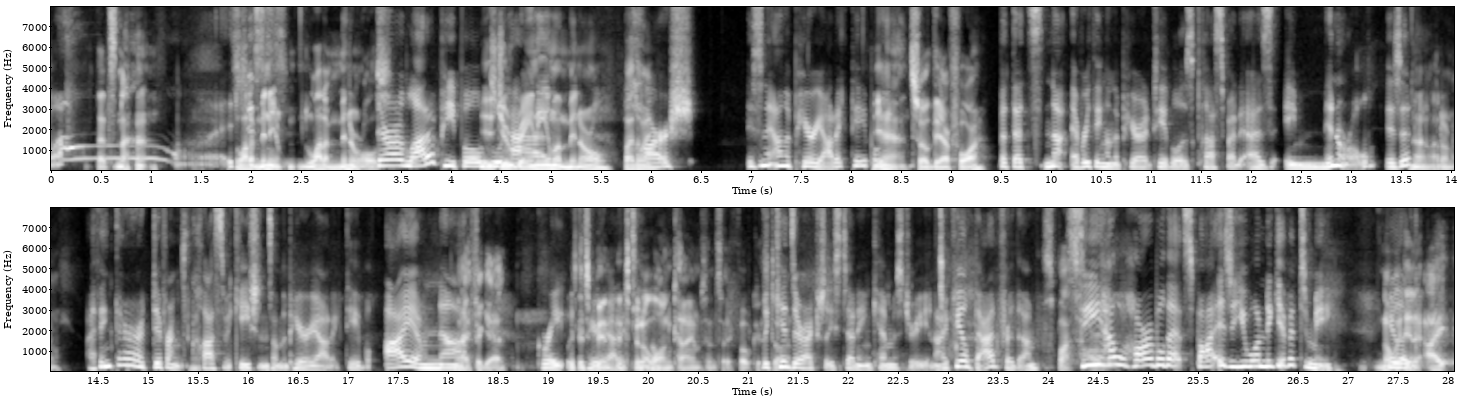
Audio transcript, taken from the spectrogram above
Well, That's not a lot of just- min- a lot of minerals. There are a lot of people Is uranium a mineral, by the way? harsh. Isn't it on the periodic table? Yeah. So therefore, But that's not everything on the periodic table is classified as a mineral, is it? no, I don't know. I think there are different classifications on the periodic table. I am not I forget. Great with It's the been periodic it's been a long time since I focused. The kids on. are actually studying chemistry, and I feel bad for them. Spot's See horrible. how horrible that spot is? You wanted to give it to me. No, you're I like, didn't. I,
